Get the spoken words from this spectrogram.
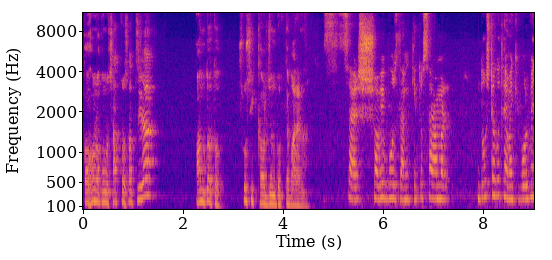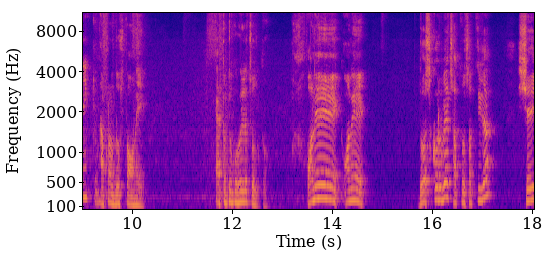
কখনো কোনো ছাত্রছাত্রীরা অন্তত সুশিক্ষা অর্জন করতে পারে না। স্যার সবই বুঝলাম কিন্তু স্যার আমার দোষটা কোথায়? আমাকে বলবেন একটু? আপনার দোষ তো অনেক। এতটুকু হইলে চলতো। অনেক অনেক দোষ করবে ছাত্রছাত্রীরা। সেই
